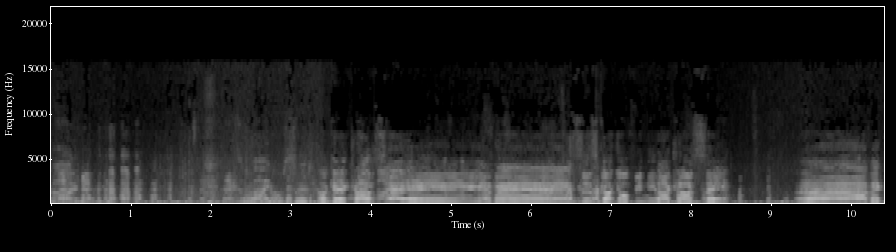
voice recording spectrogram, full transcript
High. OK, classe C! Il y avait six gars qui ont fini dans la classe C. Euh, avec,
